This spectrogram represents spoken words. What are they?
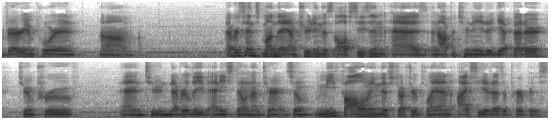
very important. Um, ever since Monday, I'm treating this off season as an opportunity to get better, to improve, and to never leave any stone unturned. So me following this structured plan, I see it as a purpose.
